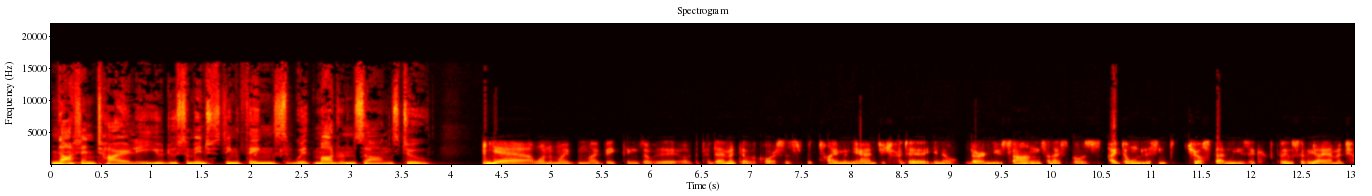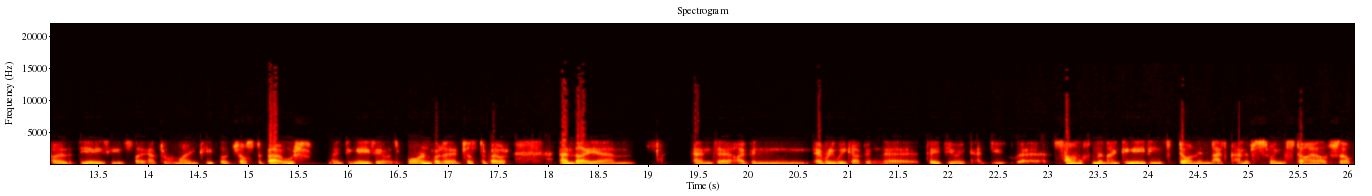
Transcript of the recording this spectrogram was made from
not entirely. You do some interesting things with modern songs too. Yeah, one of my my big things over the over the pandemic, of course, is with time in your hands, you try to you know learn new songs, and I suppose I don't listen to just that music exclusively. I am a child of the '80s. I have to remind people just about 1980 I was born, but uh, just about, and I um and uh, I've been every week I've been uh, debuting a new uh, song from the 1980s done in that kind of swing style. So,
